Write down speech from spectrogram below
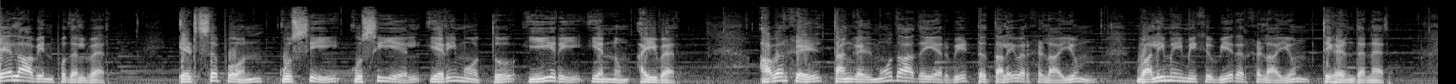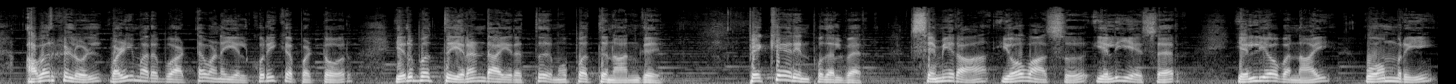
பேலாவின் புதல்வர். எட்சபோன் உசி உசியேல் எரிமோத்து ஈரி என்னும் ஐவர். அவர்கள் தங்கள் மூதாதையர் வீட்டு தலைவர்களாயும் வலிமை மிகு வீரர்களாயும் திகழ்ந்தனர். அவர்களுள் வழிமரபு அட்டவணையில் குறிக்கப்பட்டோர் இருபத்து இரண்டாயிரத்து முப்பத்து நான்கு. பெக்கேரின் புதல்வர் செமிரா யோவாசு எலியேசர் எல்யோவனாய் ஓம்ரி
